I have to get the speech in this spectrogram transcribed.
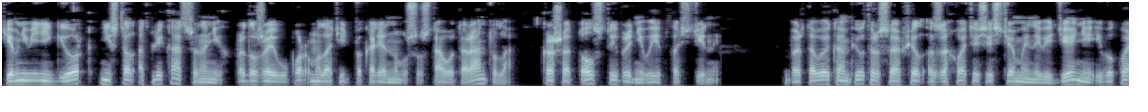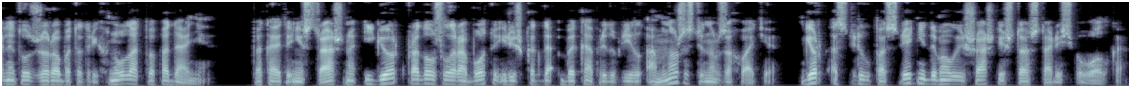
Тем не менее, Георг не стал отвлекаться на них, продолжая в упор молотить по коленному суставу тарантула, кроша толстые броневые пластины. Бортовой компьютер сообщил о захвате системы наведения, и буквально тут же робот отряхнуло от попадания. Пока это не страшно, и Георг продолжил работу, и лишь когда БК предупредил о множественном захвате, Георг отстрелил последние дымовые шашки, что остались у Волка.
